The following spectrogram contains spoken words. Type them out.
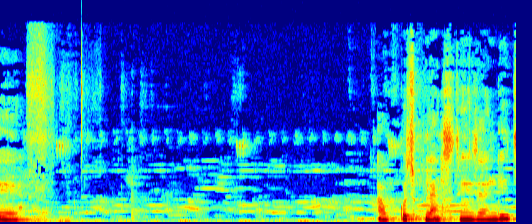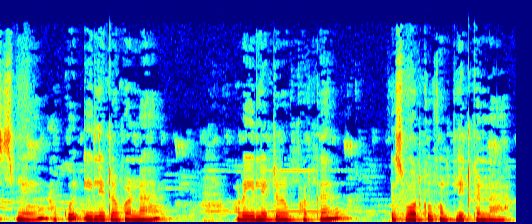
A आप कुछ ब्लैंक्स दिए जाएँगे जिसमें आपको ए लेटर भरना है और ए लेटर भरकर इस वर्ड को कंप्लीट करना है।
